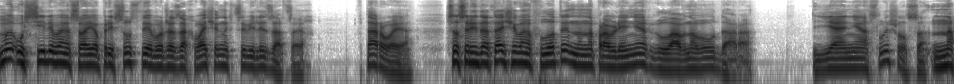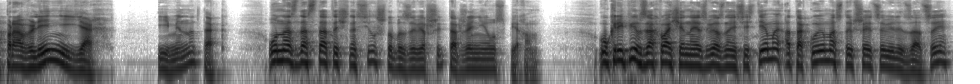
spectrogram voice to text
мы усиливаем свое присутствие в уже захваченных цивилизациях. Второе. Сосредотачиваем флоты на направлениях главного удара. Я не ослышался. Направлениях. Именно так. У нас достаточно сил, чтобы завершить торжение успехом. Укрепив захваченные звездные системы, атакуем остывшие цивилизации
